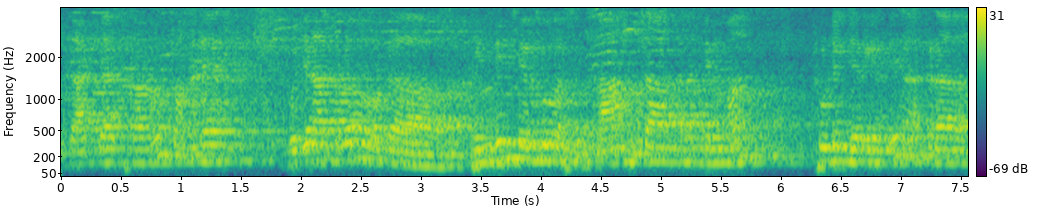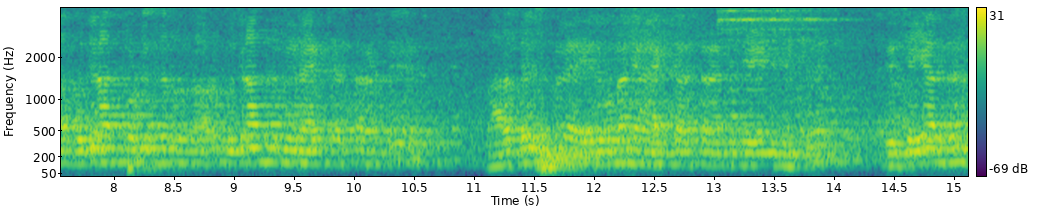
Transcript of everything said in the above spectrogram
స్టార్ట్ చేస్తున్నాను. మొన్ననే గుజరాత్లో ఒక హిందీ తెలుగు వర్షన్ కాంత అనే సినిమా షూటింగ్ జరిగింది. అక్కడ గుజరాత్ ప్రొడ్యూసర్ ఉన్నారు గుజరాత్లో మీరు యాక్ట్ చేస్తారంటే భారతదేశంలో ఏది ఉన్నా నేను యాక్ట్ చేస్తానంటే చేయండి అని చెప్తే మీరు చేయాలి సార్.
